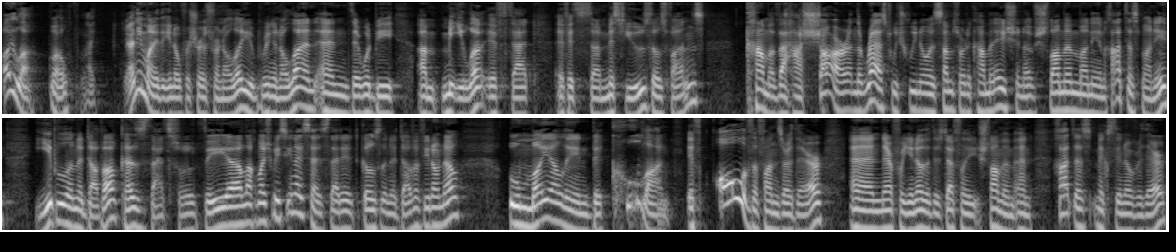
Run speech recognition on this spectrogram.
oila. Well, like any money that you know for sure is for an ola, you bring an ola, and, and there would be um, mi'ila if that if it's uh, misused those funds. Kama v'hashar and the rest, which we know is some sort of combination of shlamim money and chatas money, yibul and because that's what the uh, Lach Sinai says that it goes in a adava. If you don't know, umayalin bekulan. If all of the funds are there, and therefore you know that there's definitely shlamim and chatas mixed in over there,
